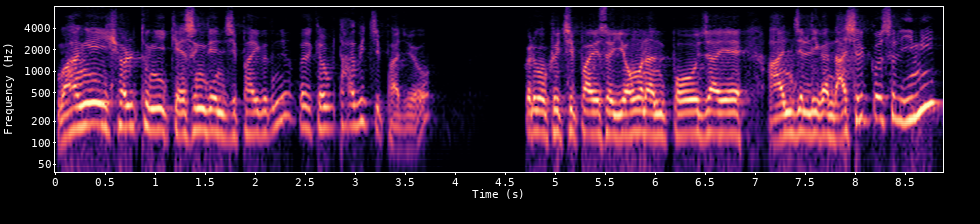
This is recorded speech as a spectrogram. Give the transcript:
왕의 혈통이 계승된 지파이거든요. 그래서 결국 다윗 지파죠. 그리고 그 지파에서 영원한 보호자의 앉을 리가 나실 것을 이미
